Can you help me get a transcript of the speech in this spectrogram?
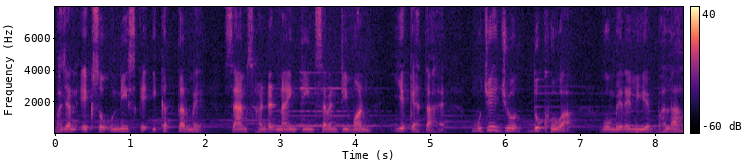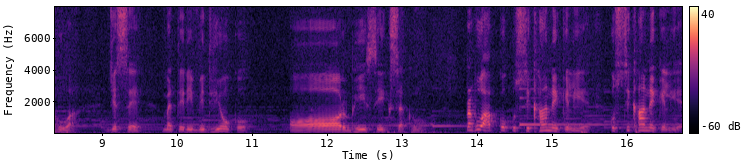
भजन 119 के 71 में सैम्स 119 71 ये कहता है, मुझे जो दुख हुआ, वो मेरे लिए भला हुआ, जिससे मैं तेरी विधियों को और भी सीख सकूँ। प्रभु, आपको कुछ सिखाने के लिए, कुछ सिखाने के लिए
